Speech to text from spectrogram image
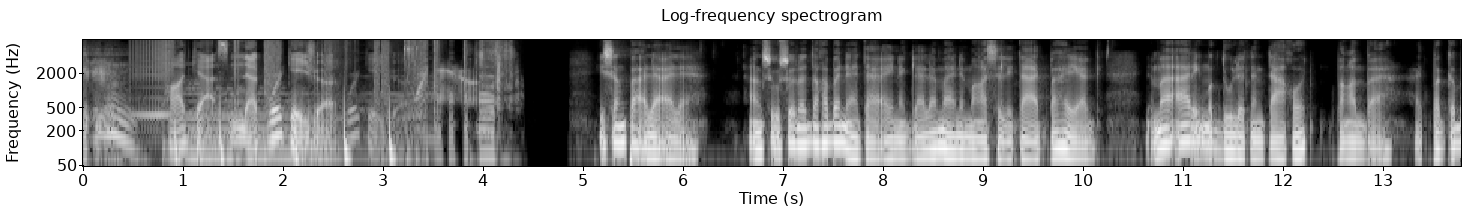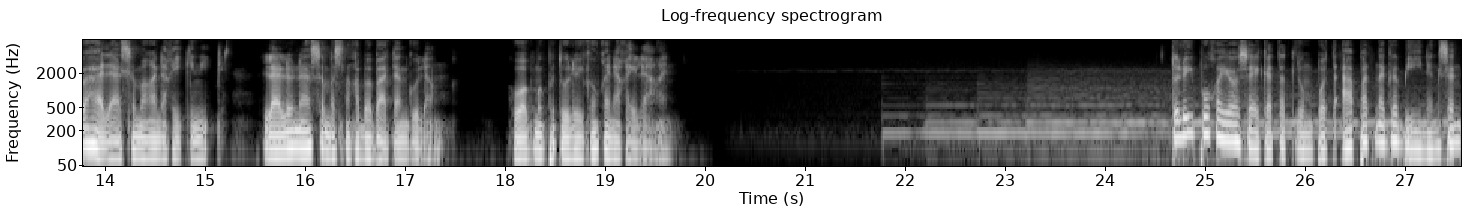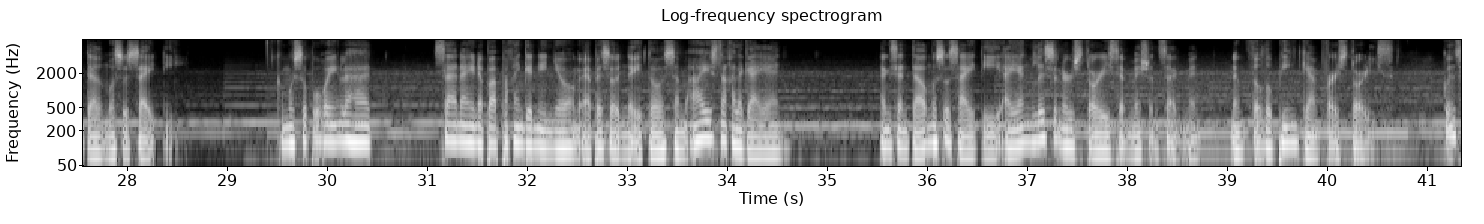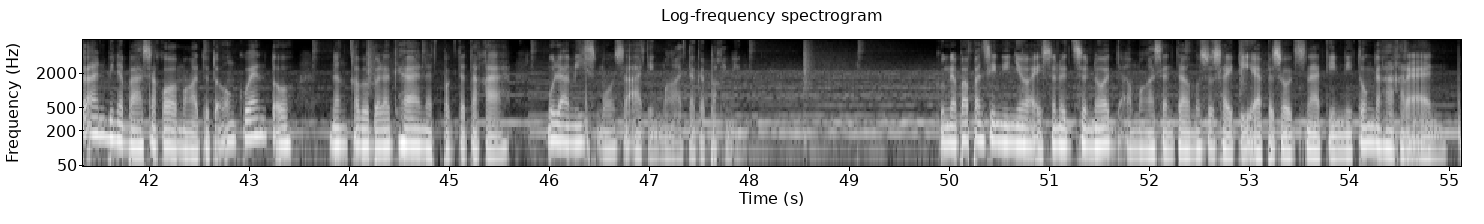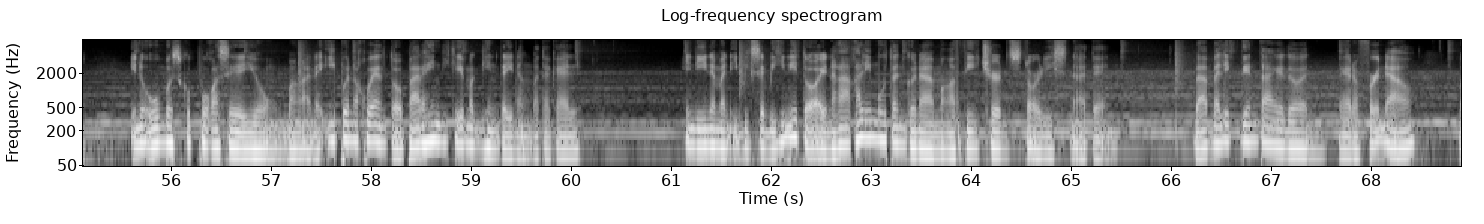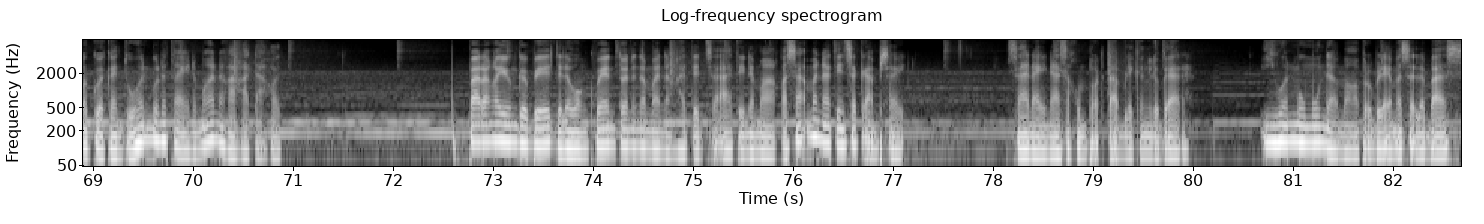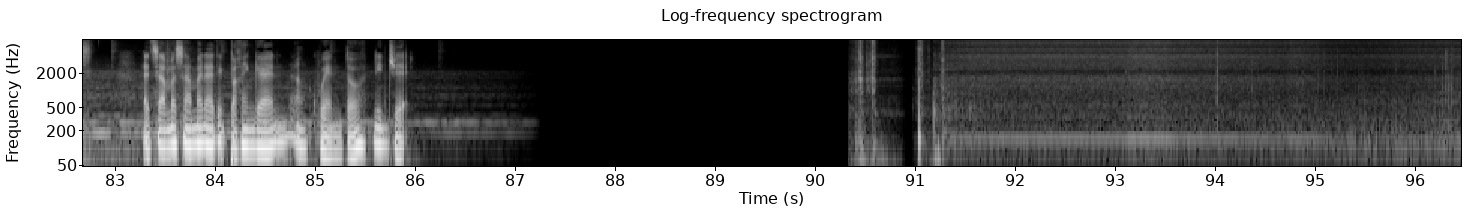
Podcast Network Asia. Isang paalaala, ang susunod na kabanata ay naglalaman ng mga salita at pahayag na maaaring magdulot ng takot, pangamba at pagkabahala sa mga nakikinig, lalo na sa mas nakababatang gulang. Huwag magpatuloy kung kinakailangan. Tuloy po kayo sa ikatatlumput-apat na gabi ng San Telmo Society. Kumusta po kayong lahat? Sana ay napapakinggan ninyo ang episode na ito sa maayos na kalagayan. Ang San Telmo Society ay ang listener story submission segment ng Philippine Campfire Stories kung saan binabasa ko ang mga totoong kwento ng kababalaghan at pagtataka mula mismo sa ating mga tagapakinig. Kung napapansin ninyo ay sunod-sunod ang mga San Telmo Society episodes natin nitong nakakaraan Inuubos ko po kasi yung mga naipon na kwento para hindi kayo maghintay ng matagal. Hindi naman ibig sabihin nito ay nakakalimutan ko na mga featured stories natin. Babalik din tayo doon, pero for now, magkwekantuhan muna tayo ng mga nakakatakot. Para ngayong gabi, dalawang kwento na naman ang hatid sa atin ng mga kasama natin sa campsite. Sana ay nasa komportable kang lugar. Iwan mo muna mga problema sa labas at sama-sama nating pakinggan ang kwento ni Je.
